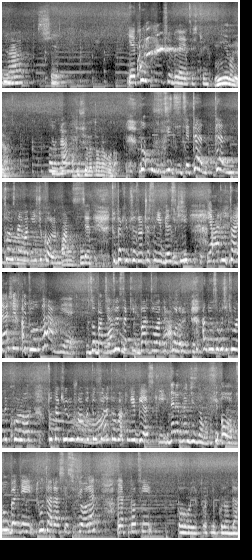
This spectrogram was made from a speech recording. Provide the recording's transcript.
Dobra. dwa, trzy. Nie, tu się wyleje coś czuję. Nie no nie. Dobra. A tu fioletowa woda. Widzicie, ten, ten, to jest najładniejszy kolor, patrzcie. Tu taki przezroczysty niebieski, a tutaj, ja się w a tym tu, pobawię. zobaczcie, tu jest taki bardzo ładny kolor. Ania, zobacz jaki ładny kolor. Tu taki różowy, tu fioletowy, a tu niebieski. I teraz będzie znowu taki. Fi- O, tu będzie, tu teraz jest fiolet, a jak mocniej, o, jak to ładnie wygląda.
